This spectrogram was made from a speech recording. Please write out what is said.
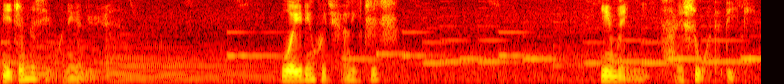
你真的喜欢那个女人，我一定会全力支持，因为你才是我的弟弟。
